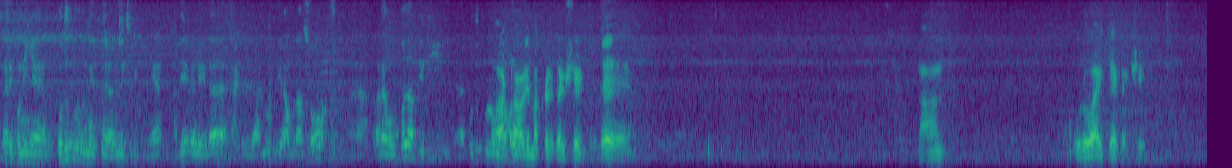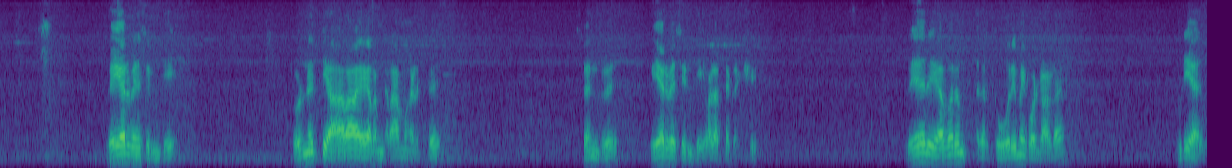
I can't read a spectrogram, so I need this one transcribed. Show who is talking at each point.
Speaker 1: Sir இப்போ நீங்க பொதுக்குழு நேற்று அறிவிச்சிருக்கீங்க. அதே வேளையில திரு அன்புமணி ராமதாஸும் வர ஒன்பதாம் தேதி பொதுக்குழு
Speaker 2: பாட்டாளி மக்கள் கட்சின்றது நான் உருவாக்கிய கட்சி. வியர்வை சிந்தி தொண்ணூற்றி ஆறாயிரம் கிராமங்களுக்கு சென்று வியர்வை சிந்தி வளர்த்த கட்சி. வேறு எவரும் அதற்கு உரிமை கொண்டாட முடியாது.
